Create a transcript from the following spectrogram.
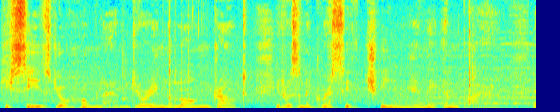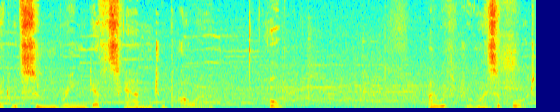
He seized your homeland during the long drought. It was an aggressive change in the Empire that would soon bring Death's Hand to power. Who? I withdrew my support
